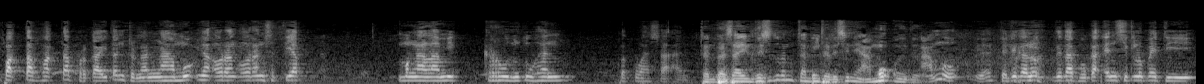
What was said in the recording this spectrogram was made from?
fakta-fakta berkaitan dengan ngamuknya orang-orang setiap mengalami keruntuhan kekuasaan. Dan bahasa Inggris itu kan ambil dari sini amuk itu. Ngamuk ya. Jadi kalau kita buka ensiklopedi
